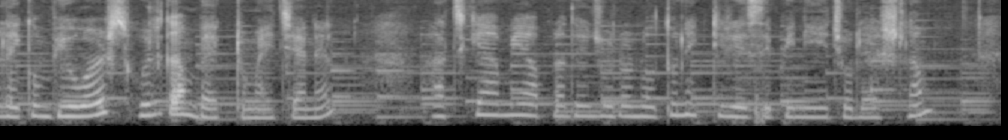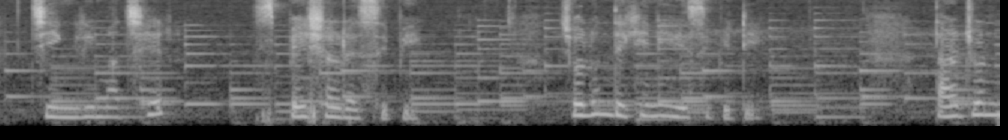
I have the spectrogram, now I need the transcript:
আলাইকুম viewers, welcome back to my channel. আজকে আমি আপনাদের জন্য নতুন একটি রেসিপি নিয়ে চলে আসলাম, চিংড়ি মাছের স্পেশাল রেসিপি। চলুন দেখে নিই রেসিপিটি। তার জন্য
